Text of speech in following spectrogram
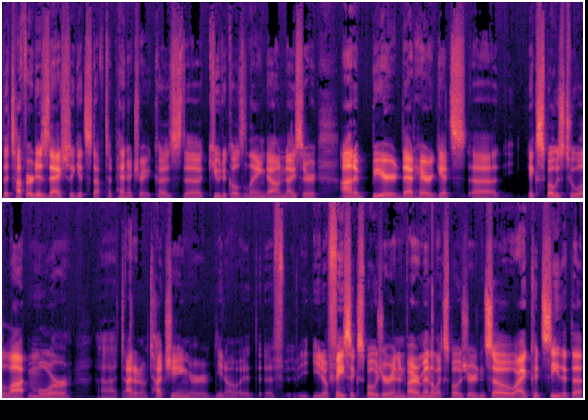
the tougher it is to actually get stuff to penetrate because the cuticle's laying down nicer. On a beard, that hair gets uh, exposed to a lot more. Uh, I don't know, touching or you know, uh, you know, face exposure and environmental exposure, and so I could see that the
